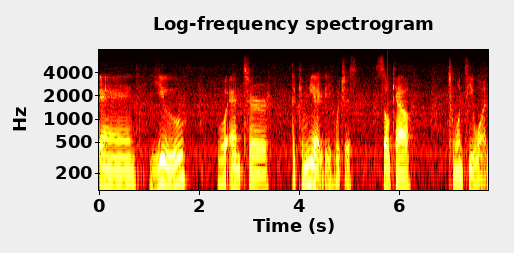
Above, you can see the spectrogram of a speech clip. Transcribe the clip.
and you will enter the community, which is SoCal 21.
